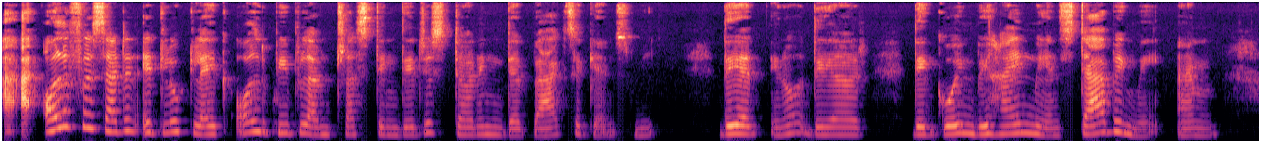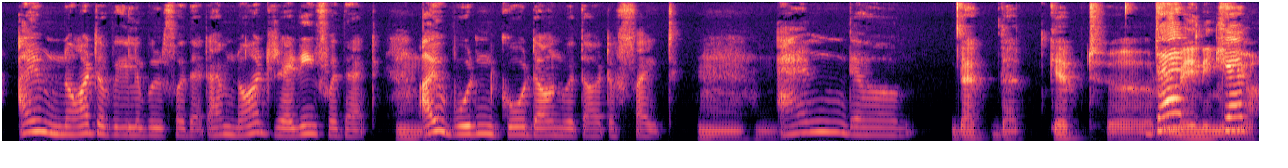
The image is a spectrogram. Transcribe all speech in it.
I, all of a sudden, it looked like all the people I'm trusting they're just turning their backs against me. They are you know they are they're going behind me and stabbing me. I'm I am not available for that. I'm not ready for that. I wouldn't go down without a fight. Mhm. And um, That that kept uh, that remaining kept, in your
